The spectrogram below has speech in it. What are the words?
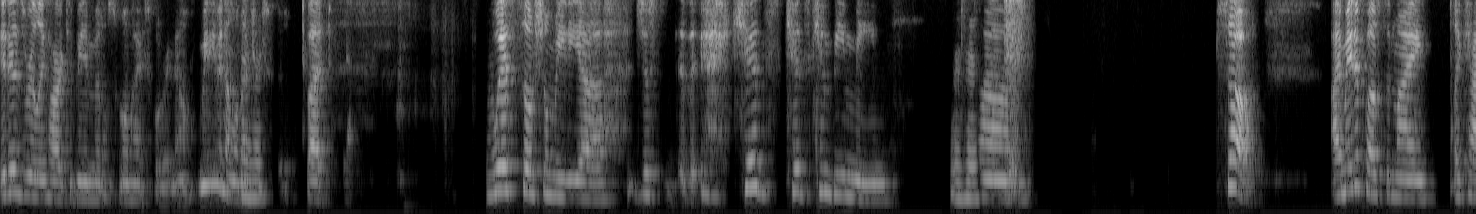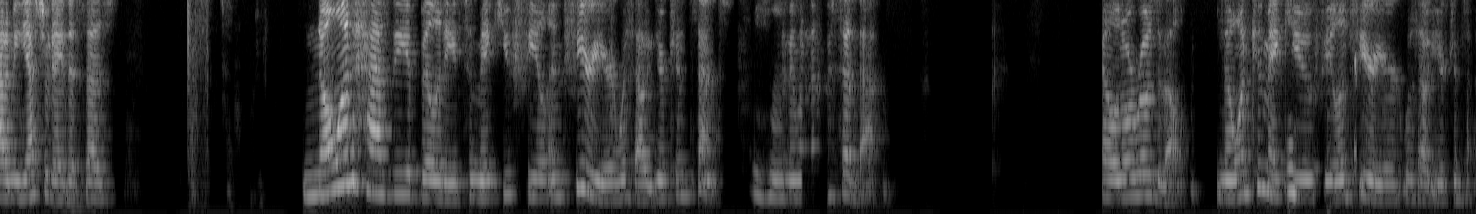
it is really hard to be in middle school and high school right now. I mean, even elementary school, but Yeah. with social media, just kids, kids can be mean. Mhm. Um, so I made a post in my academy yesterday that says, no one has the ability to make you feel inferior without your consent. Does Mhm. anyone know who said that? Eleanor Roosevelt. No one can make you feel inferior without your consent.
